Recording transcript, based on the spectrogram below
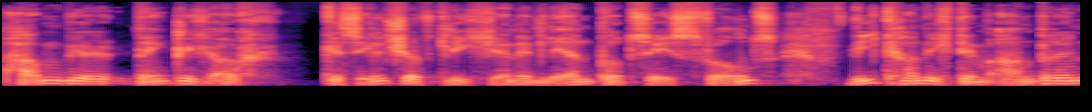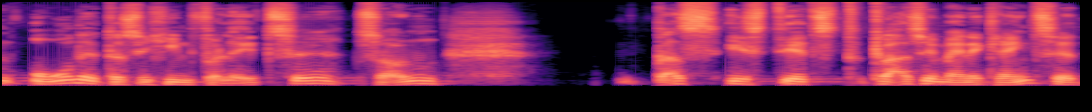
haben wir, denke ich, auch gesellschaftlich einen Lernprozess vor uns. Wie kann ich dem anderen, ohne dass ich ihn verletze, sagen, das ist jetzt quasi meine Grenze.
